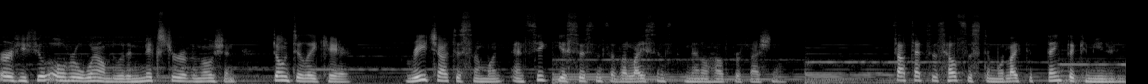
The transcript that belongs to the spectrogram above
or if you feel overwhelmed with a mixture of emotion, don't delay care. Reach out to someone and seek the assistance of a licensed mental health professional. South Texas Health System would like to thank the community,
